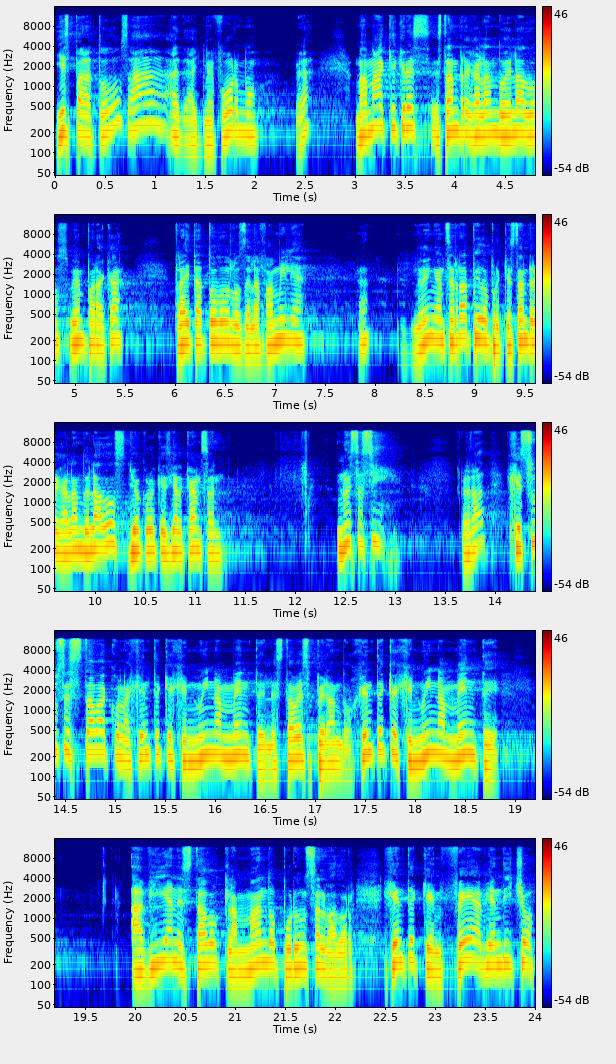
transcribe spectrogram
¿y es para todos? Ah, me formo. Mamá, ¿qué crees? Están regalando helados, ven para acá, tráete a todos los de la familia. Vénganse rápido porque están regalando helados, yo creo que sí alcanzan. No es así, ¿verdad? Jesús estaba con la gente que genuinamente le estaba esperando, gente que genuinamente habían estado clamando por un Salvador, gente que en fe habían dicho,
